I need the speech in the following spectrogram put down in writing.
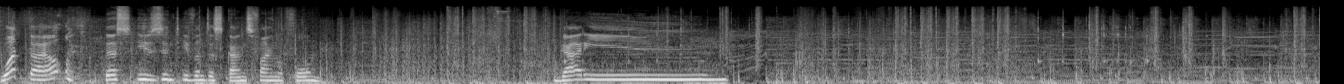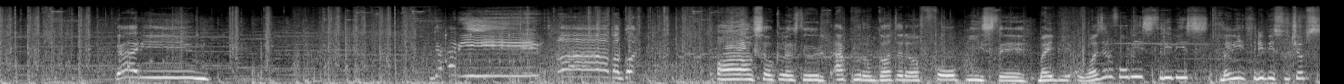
What the hell? This isn't even the gun's final form. Got him. Got him. Oh my god. Oh, so close, dude. I could have gotten a four piece there. Maybe, was it a four piece? Three piece? Maybe three piece with chips?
